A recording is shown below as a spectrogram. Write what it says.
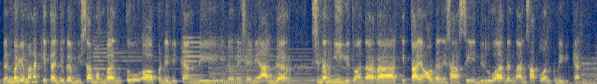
Dan bagaimana kita juga bisa membantu uh, pendidikan di Indonesia ini agar sinergi gitu antara kita yang organisasi di luar dengan satuan pendidikan gitu.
